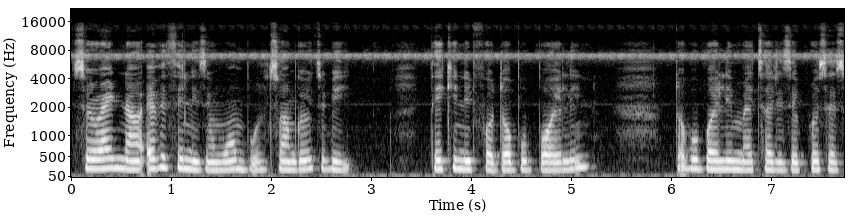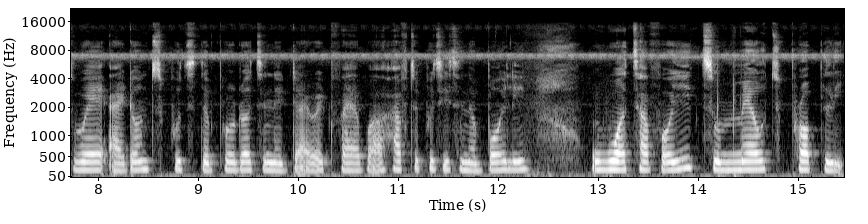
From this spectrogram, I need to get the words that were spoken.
So right now everything is in one bowl. So i'm going to be taking it for double boiling. Double boiling method is a process where i don't put the product in a direct fire but i have to put it in a boiling water for it to melt properly.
